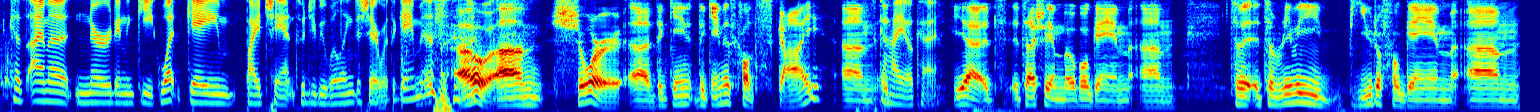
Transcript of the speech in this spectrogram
Because I'm a nerd and a geek, what game by chance would you be willing to share what the game is? oh, um, sure. Uh, the game the game is called Sky. Um, Sky, okay. Yeah, it's it's actually a mobile game. Um, it's a it's a really beautiful game. Um,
